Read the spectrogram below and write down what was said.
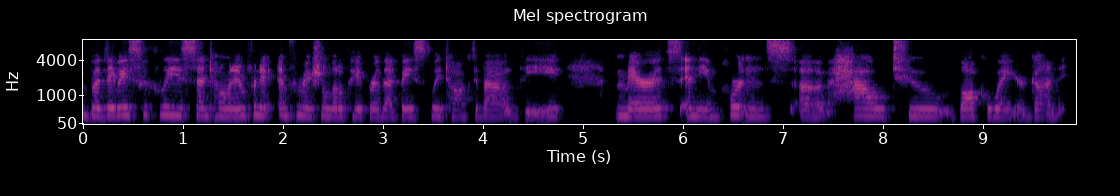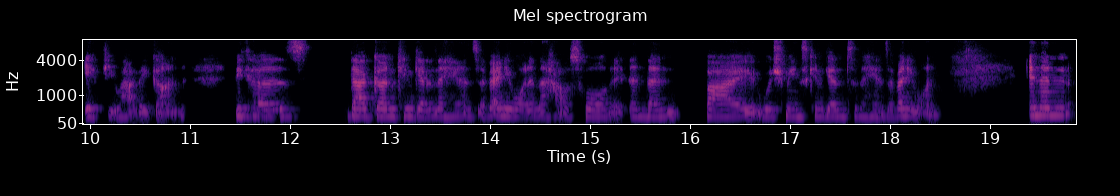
but they basically sent home an inf- informational little paper that basically talked about the merits and the importance of how to lock away your gun if you have a gun, because that gun can get in the hands of anyone in the household, and then by which means can get into the hands of anyone. And then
